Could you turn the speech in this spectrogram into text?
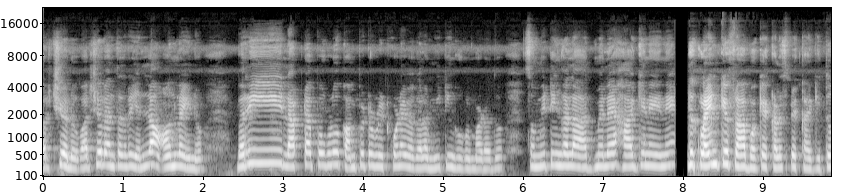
ವರ್ಚುವಲು ವರ್ಚುವಲ್ ಅಂತಂದರೆ ಎಲ್ಲ ಆನ್ಲೈನು ಬರೀ ಲ್ಯಾಪ್ಟಾಪ್ಗಳು ಕಂಪ್ಯೂಟರ್ಗಳು ಇಟ್ಕೊಂಡೆ ಇವಾಗೆಲ್ಲ ಮೀಟಿಂಗ್ಗಳು ಮಾಡೋದು. ಸೊ ಮೀಟಿಂಗೆಲ್ಲ ಆದಮೇಲೆ ಹಾಗೇನೇ ಇದು ಕ್ಲೈಂಟ್ಗೆ ಫ್ಲಾ ಬೊಕ್ಕೆ ಕಳಿಸ್ಬೇಕಾಗಿತ್ತು.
